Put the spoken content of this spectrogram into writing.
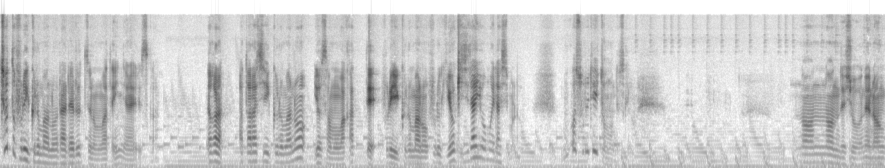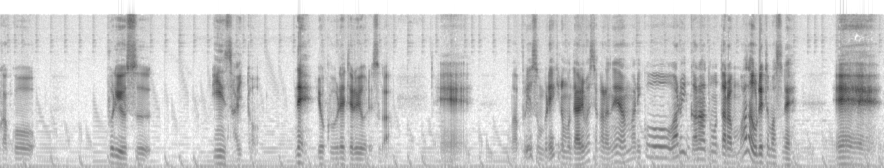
ちょっと古い車を乗られるっていうのもまたいいんじゃないですか。だから、新しい車の良さも分かって、古い車の古き良き時代を思い出してもらう。僕はそれでいいと思うんですけどね。なんなんでしょうね、なんかこう、プリウスインサイト、ね、よく売れてるようですが、えー、まあ、プリウスもブレーキの問題ありましたからね、あんまりこう、悪いんかなと思ったら、まだ売れてますね。え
